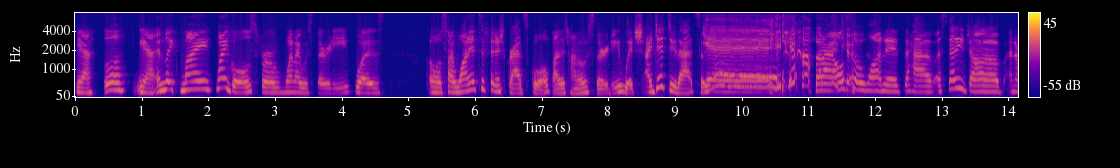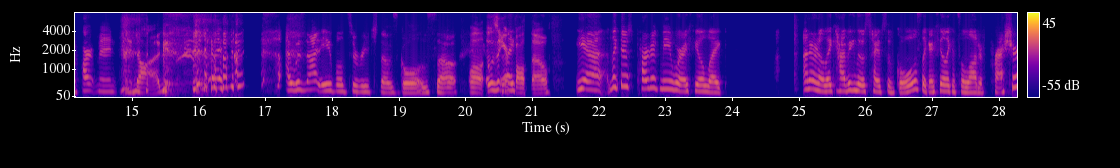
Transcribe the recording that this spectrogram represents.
Yeah. Well, yeah. And like my my goals for when I was 30 was oh, so I wanted to finish grad school by the time I was 30, which I did do that. So Yay. But I Yeah. also wanted to have a steady job, an apartment, and a dog. I was not able to reach those goals. So Well, it wasn't your fault though. Yeah, like there's part of me where I feel like I don't know, like having those types of goals, like I feel like it's a lot of pressure,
